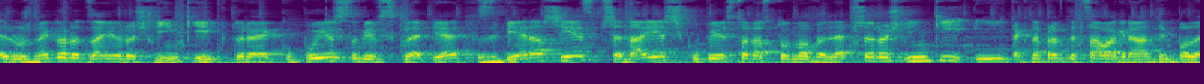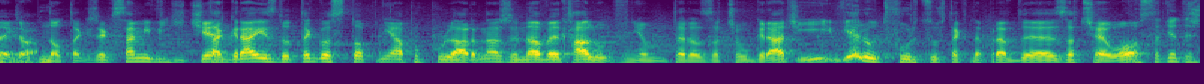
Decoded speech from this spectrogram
różnego rodzaju roślinki, które kupujesz sobie w sklepie, zbierasz je, sprzedajesz, kupujesz coraz to nowe, lepsze roślinki i tak naprawdę cała gra na tym polega. No, także jak sami widzicie, ta gra jest do tego stopnia popularna, że nawet Haluk w nią teraz zaczął grać i wielu twórców tak naprawdę zaczęło. Ostatnio też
